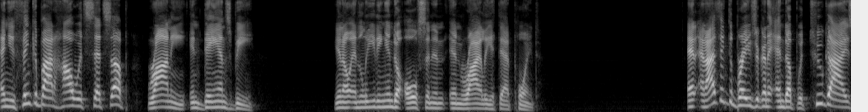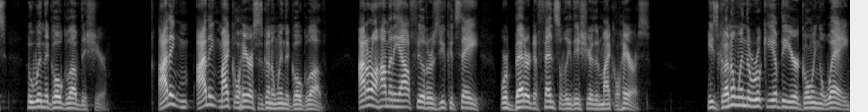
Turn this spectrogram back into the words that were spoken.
And you think about how it sets up Ronnie and Dansby, you know, and leading into Olson and, and Riley at that point. And, and I think the Braves are going to end up with two guys who win the Gold Glove this year. I think I think Michael Harris is going to win the Gold Glove. I don't know how many outfielders you could say were better defensively this year than Michael Harris. He's going to win the Rookie of the Year going away,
